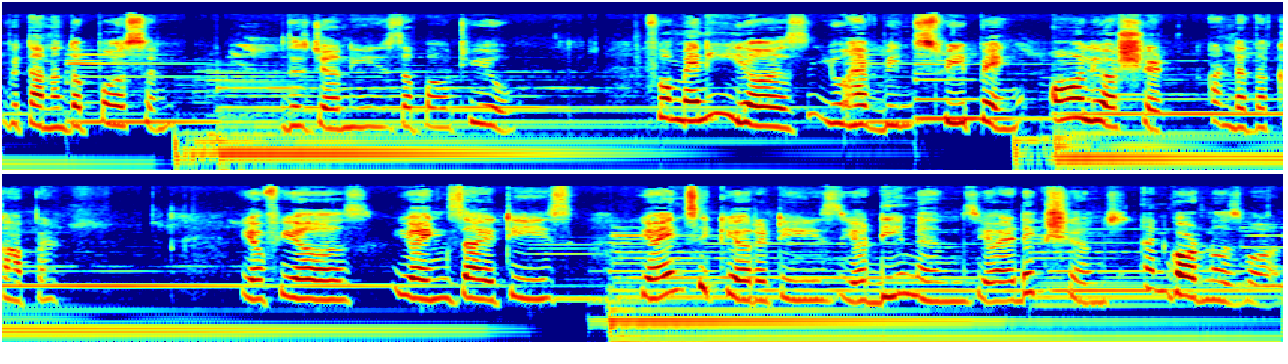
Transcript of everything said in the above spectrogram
with another person this journey is about you. For many years, you have been sweeping all your shit under the carpet. Your fears, your anxieties, your insecurities, your demons, your addictions, and God knows what.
